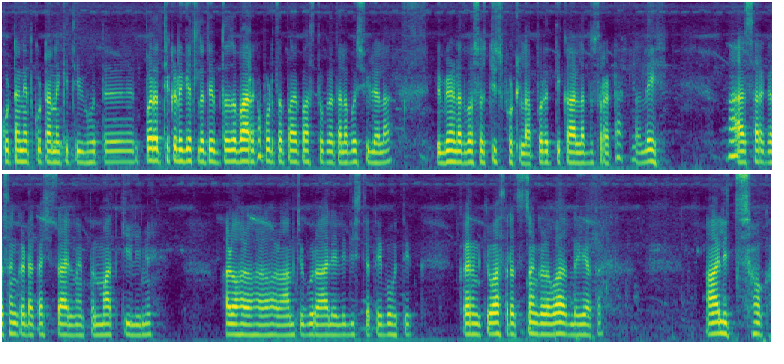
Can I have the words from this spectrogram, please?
कुटाण्यात कुटाणा किती होतं. परत तिकडे घेतलं ते त्याचा बारका पुढचा पाईप असतो का त्याला बसविलेला. ते बेंडात बसवस तीच फुटला. परत ती काढला दुसरा टाकला. लई आज सारखं संकट कशी चालली नाहीत पण मात केली मी. हळूहळू हळूहळू आमची गुरं आलेली दिसतात ते बहुतेक. कारण की वासराचं चांगलं वाजलंय आता. आलीच हो का?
